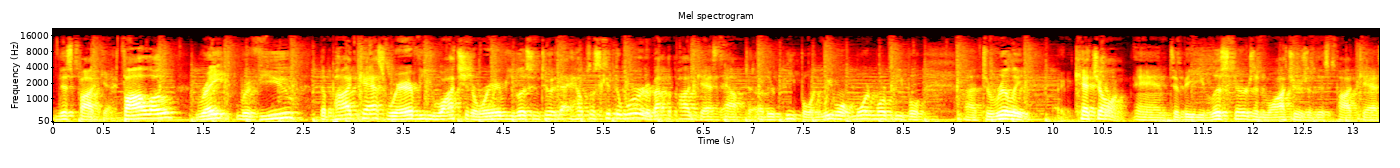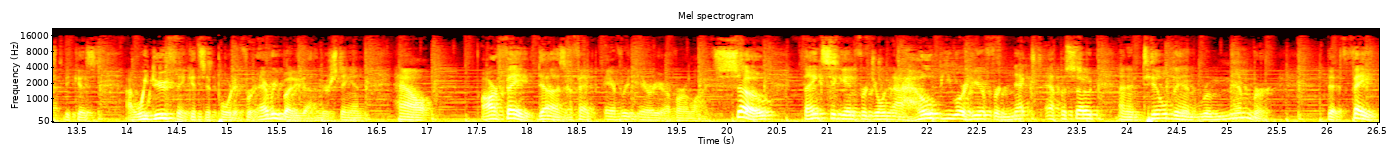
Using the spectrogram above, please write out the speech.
this podcast. Follow, rate, review the podcast wherever you watch it or wherever you listen to it. That helps us get the word about the podcast out to other people. And we want more and more people uh, to really catch on and to be listeners and watchers of this podcast because uh, we do think it's important for everybody to understand how our faith does affect every area of our life. So, thanks again for joining. I hope you are here for next episode. And until then, remember that faith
